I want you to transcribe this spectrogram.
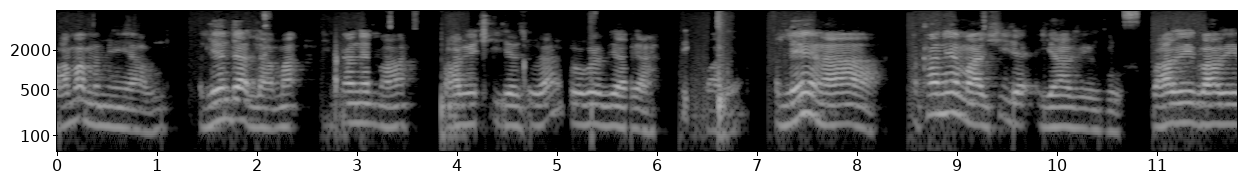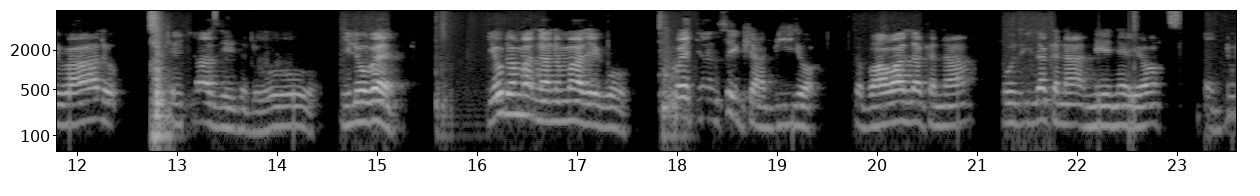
ဘာမှမမြင်ရဘူးအလင်းတက်လာမှဒီကနေ့မှာဘာတွေရှိတယ်ဆိုတာကိုယ်ပဲပြပြသိပါတယ်အလင်းဟာအခန်းထဲမှာရှိတဲ့အရာတွေကိုဘာတွေဘာတွေပါလို့သင်ရှားစေတယ်လို့ဒီလိုပဲ ယုတ်ဓမ္မနန္ဒမတွေကိုခွဲခြမ်းစိတ်ဖြာပြီးတော့သဘာဝလက္ခဏာပုံစီလက္ခဏာအနေနဲ့ရောတူ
